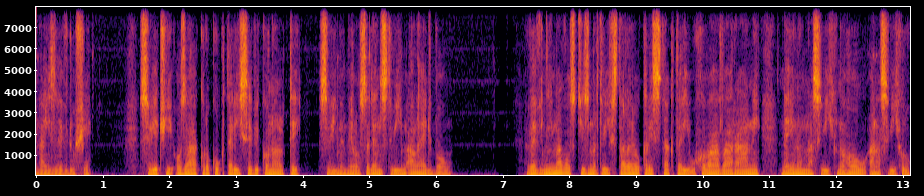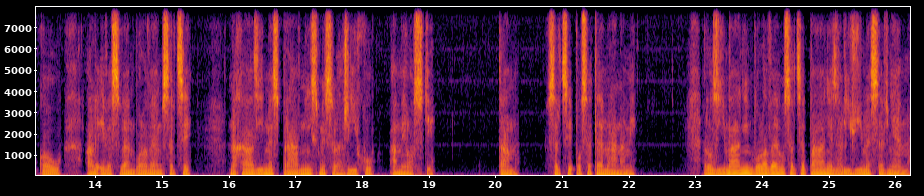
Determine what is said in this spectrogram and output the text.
na jízvy v duši svědčí o zákroku, který si vykonal ty svým milosedenstvím a léčbou. Ve vnímavosti zmrtvých vstalého Krista, který uchovává rány nejenom na svých nohou a na svých rukou, ale i ve svém bolavém srdci, nacházíme správný smysl hříchu a milosti. Tam, v srdci posetém ranami. Rozjímáním bolavého srdce páně zhlížíme se v něm.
